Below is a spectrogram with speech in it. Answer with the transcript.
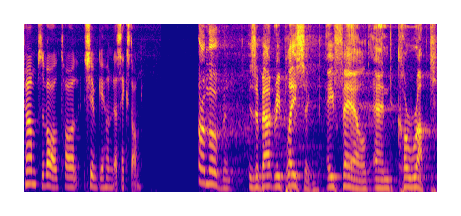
Trumps valtal 2016. Our movement is about replacing a failed and corrupt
